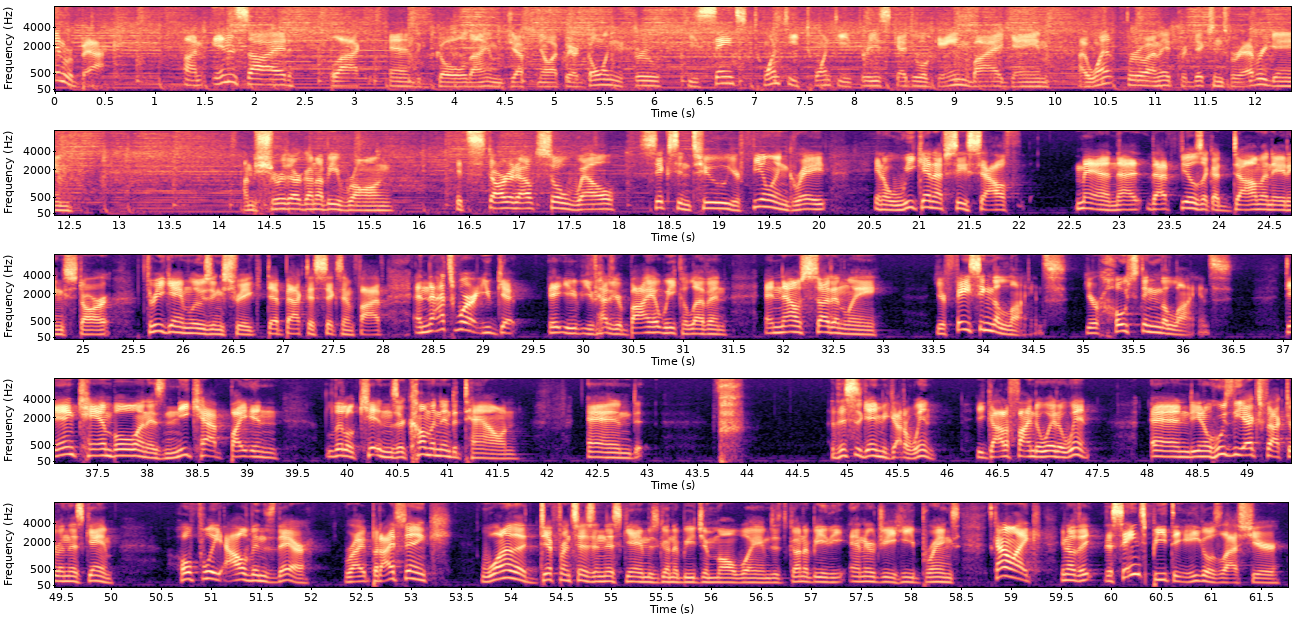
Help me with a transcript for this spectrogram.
And we're back on Inside Black and Gold. I am Jeff Nowak. We are going through the Saints 2023 schedule game by game. I went through, I made predictions for every game. I'm sure they're going to be wrong. It started out so well, 6 and 2, you're feeling great in a weak NFC South. Man, that that feels like a dominating start. Three game losing streak, get back to 6 and 5. And that's where you get it, you, you've had your bye at week 11 and now suddenly you're facing the Lions. You're hosting the Lions. Dan Campbell and his kneecap biting little kittens are coming into town. And phew, this is a game you got to win. You got to find a way to win. And, you know, who's the X factor in this game? Hopefully, Alvin's there, right? But I think one of the differences in this game is going to be Jamaal Williams. It's going to be the energy he brings. It's kind of like, you know, the, the Saints beat the Eagles last year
